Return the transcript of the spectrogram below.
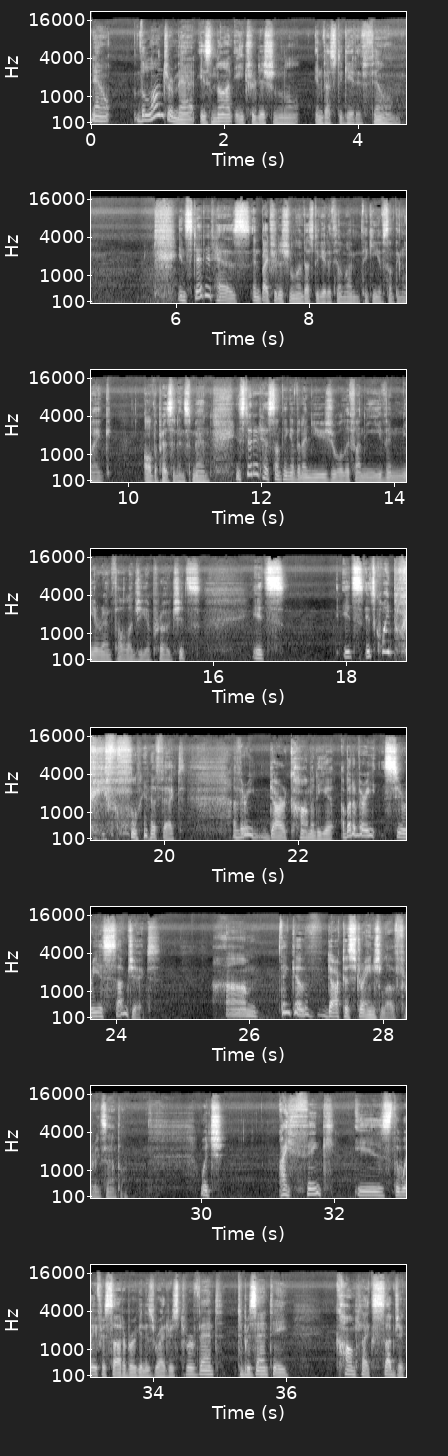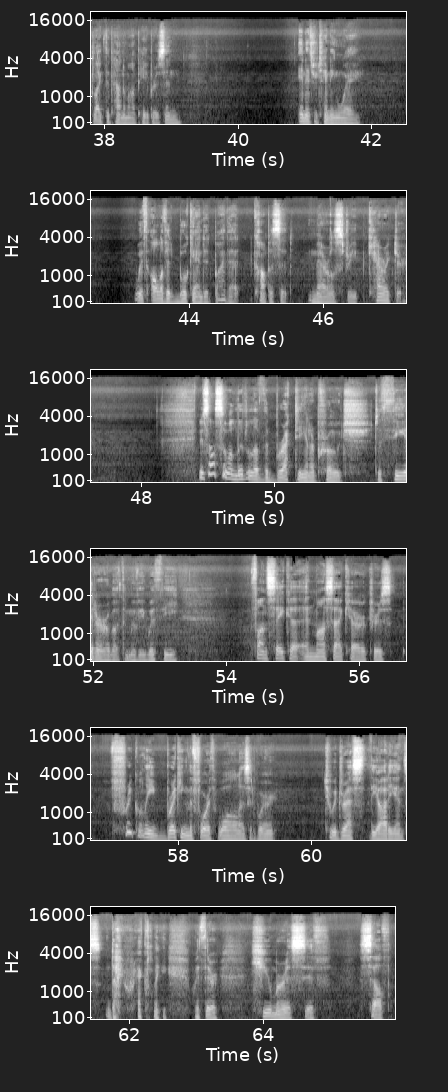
Now, The Laundromat is not a traditional investigative film. Instead, it has, and by traditional investigative film, I'm thinking of something like all the President's Men. Instead, it has something of an unusual, if uneven, near anthology approach. It's, it's, it's, it's quite playful in effect, a very dark comedy about a very serious subject. Um, think of Doctor Strangelove, for example, which I think is the way for Soderbergh and his writers to prevent to present a complex subject like the Panama Papers in an entertaining way, with all of it bookended by that composite Meryl Streep character. There's also a little of the Brechtian approach to theater about the movie, with the Fonseca and Mossack characters frequently breaking the fourth wall, as it were, to address the audience directly with their humorous, if self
